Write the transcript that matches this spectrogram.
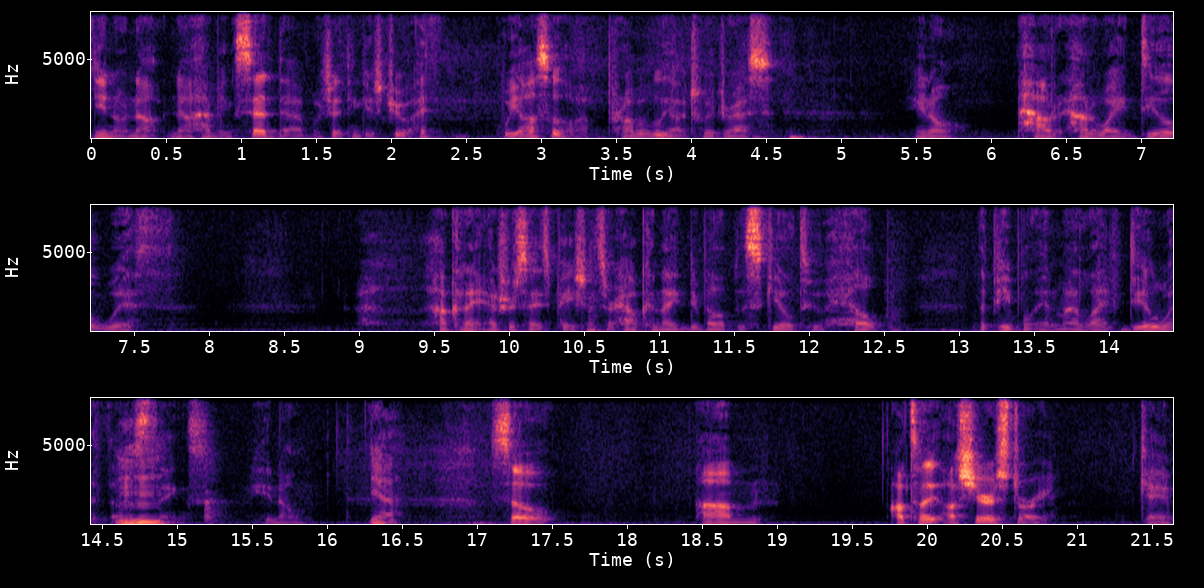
you know, now now having said that, which I think is true, I th- we also probably ought to address, you know, how do, how do I deal with, how can I exercise patience, or how can I develop the skill to help the people in my life deal with those things, you know? Yeah. So, um, I'll tell you. I'll share a story. Okay,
